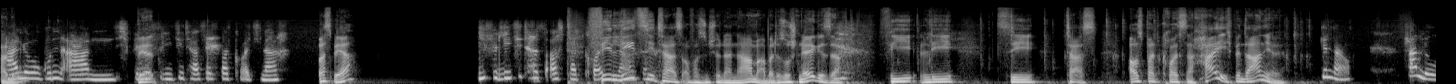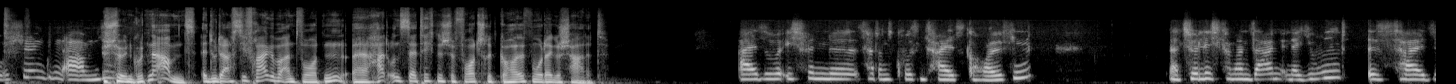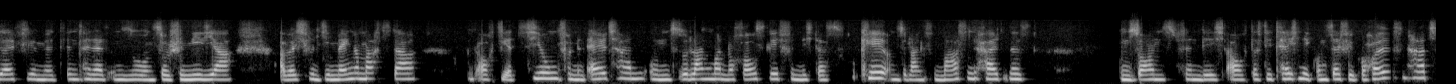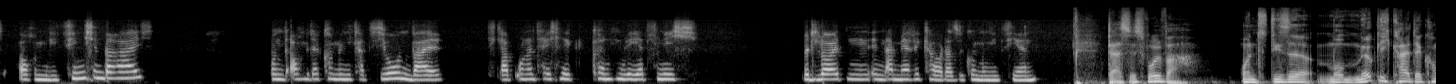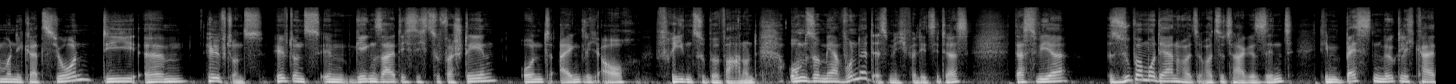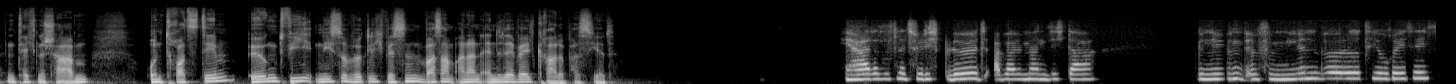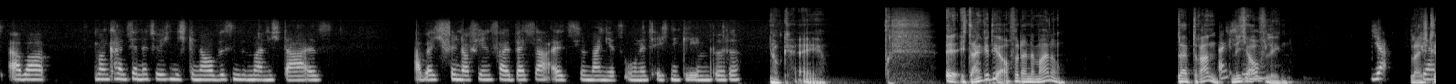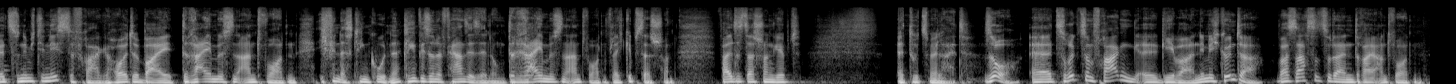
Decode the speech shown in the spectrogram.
Hallo, Hallo guten Abend. Ich bin wer? die Felicitas aus Bad Kreuznach. Was, wer? Die Felicitas aus Bad Kreuznach. Felicitas, auch oh, was ein schöner Name, aber das ist so schnell gesagt. Felicitas aus Bad Kreuznach. Hi, ich bin Daniel. Genau. Hallo, schönen guten Abend. Schönen guten Abend. Du darfst die Frage beantworten. Äh, hat uns der technische Fortschritt geholfen oder geschadet? Also ich finde, es hat uns größtenteils geholfen. Natürlich kann man sagen, in der Jugend ist halt sehr viel mit Internet und so und Social Media. Aber ich finde, die Menge macht es da und auch die Erziehung von den Eltern. Und solange man noch rausgeht, finde ich das okay. Und solange es in Maßen gehalten ist, und sonst finde ich auch, dass die Technik uns sehr viel geholfen hat, auch im medizinischen Bereich und auch mit der Kommunikation, weil ich glaube, ohne Technik könnten wir jetzt nicht mit Leuten in Amerika oder so kommunizieren. Das ist wohl wahr. Und diese Möglichkeit der Kommunikation, die ähm, hilft uns, hilft uns im gegenseitig sich zu verstehen und eigentlich auch Frieden zu bewahren. Und umso mehr wundert es mich, Felicitas, dass wir super modern heutzutage sind, die besten Möglichkeiten technisch haben und trotzdem irgendwie nicht so wirklich wissen, was am anderen Ende der Welt gerade passiert. Ja, das ist natürlich blöd, aber wenn man sich da genügend informieren würde, theoretisch, aber man kann es ja natürlich nicht genau wissen, wenn man nicht da ist. Aber ich finde auf jeden Fall besser, als wenn man jetzt ohne Technik leben würde. Okay. Äh, ich danke dir auch für deine Meinung. Bleib dran, Dankeschön. nicht auflegen. Ja. Vielleicht gerne. stellst du nämlich die nächste Frage. Heute bei Drei müssen antworten. Ich finde, das klingt gut, ne? Klingt wie so eine Fernsehsendung. Drei müssen antworten. Vielleicht gibt es das schon. Falls es das schon gibt, äh, tut's mir leid. So, äh, zurück zum Fragengeber, nämlich Günther. Was sagst du zu deinen drei Antworten?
